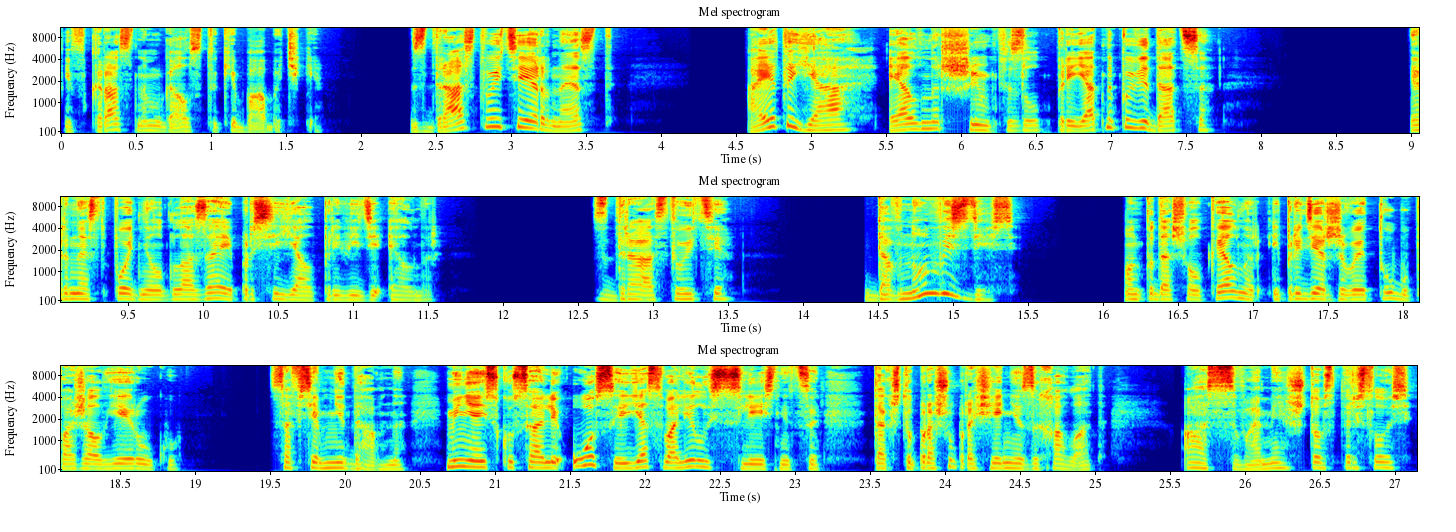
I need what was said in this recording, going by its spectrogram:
и в красном галстуке бабочки. «Здравствуйте, Эрнест!» «А это я, Элнер Шимфизл. Приятно повидаться». Эрнест поднял глаза и просиял при виде Элмер. «Здравствуйте! Давно вы здесь?» Он подошел к Элмер и, придерживая тубу, пожал ей руку. «Совсем недавно. Меня искусали осы, и я свалилась с лестницы, так что прошу прощения за халат. А с вами что стряслось?»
